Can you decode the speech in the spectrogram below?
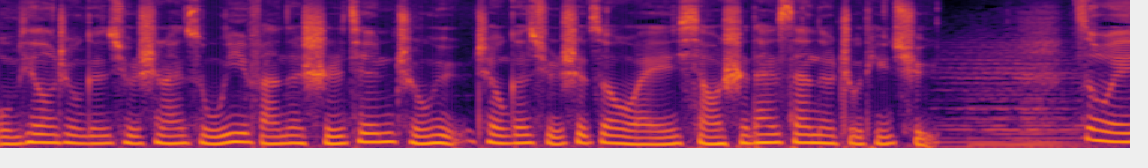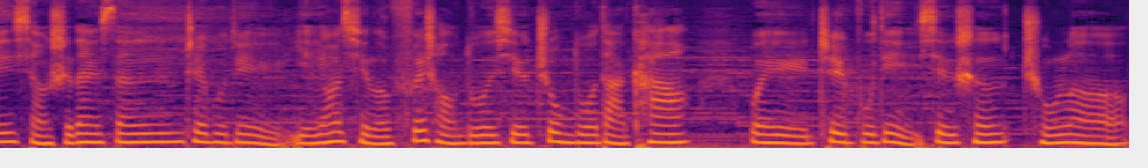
我们听到这首歌曲是来自吴亦凡的《时间煮雨》，这首歌曲是作为《小时代三》的主题曲。作为《小时代三》这部电影，也邀请了非常多一些众多大咖为这部电影献声。除了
